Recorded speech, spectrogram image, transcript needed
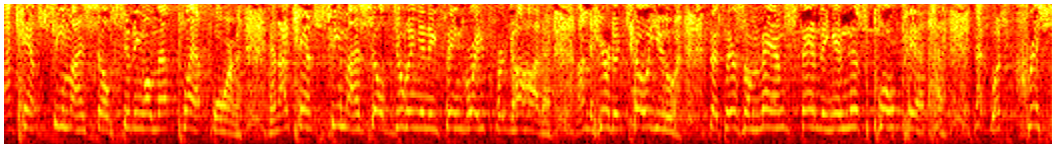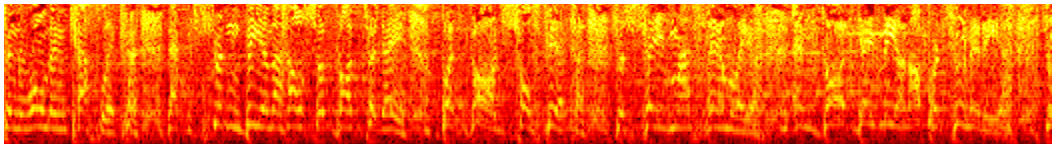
I can't see myself sitting on that platform and I can't see myself doing anything great for God. I'm here to tell you that there's a man standing in this pulpit that was Christian Roman Catholic that shouldn't be in the house of God God today, but God saw fit to save my family. And God gave me an opportunity to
